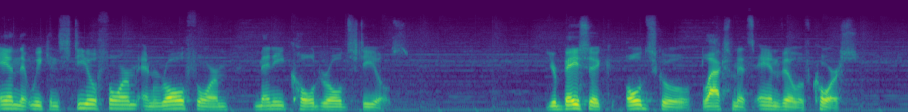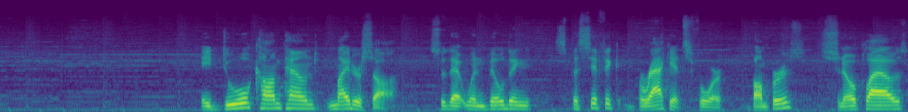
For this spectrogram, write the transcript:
and that we can steel form and roll form many cold rolled steels your basic old school blacksmith's anvil, of course. A dual compound miter saw so that when building specific brackets for bumpers, snow plows,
